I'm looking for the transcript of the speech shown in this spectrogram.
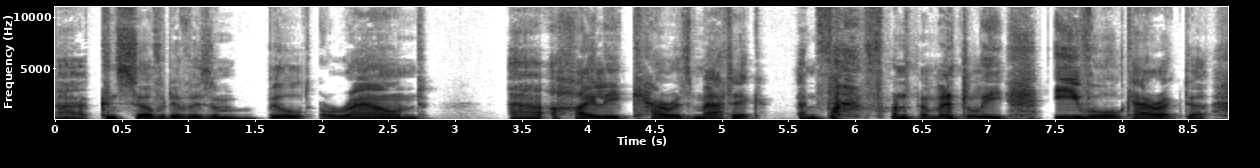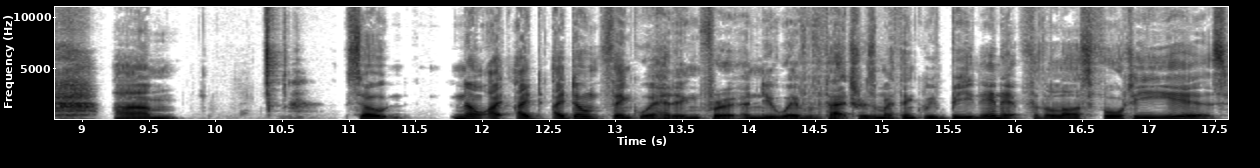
uh, conservatism built around uh, a highly charismatic and fundamentally evil character. Um, so no, I, I, I don't think we're heading for a new wave of Thatcherism. I think we've been in it for the last forty years.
